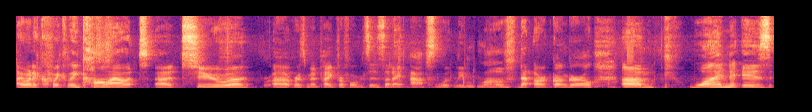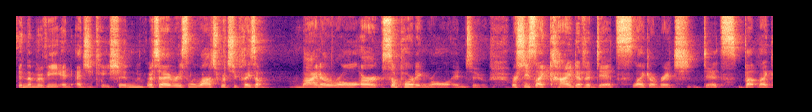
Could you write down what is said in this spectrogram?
I want to quickly call out uh, two uh, Rosamund Pike performances that I absolutely love that aren't Gone Girl. Um, one is in the movie An Education, which I recently watched, which she plays a minor role or supporting role into, where she's like kind of a ditz, like a rich ditz, but like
